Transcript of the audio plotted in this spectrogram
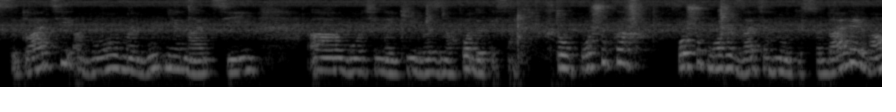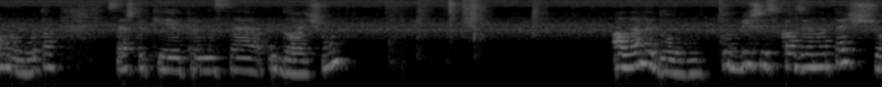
з ситуації або майбутнє на цій роботі, на якій ви знаходитеся. Хто в пошуках, пошук може затягнутися. Далі вам робота все ж таки принесе удачу, але недовго. Тут більшість вказує на те, що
